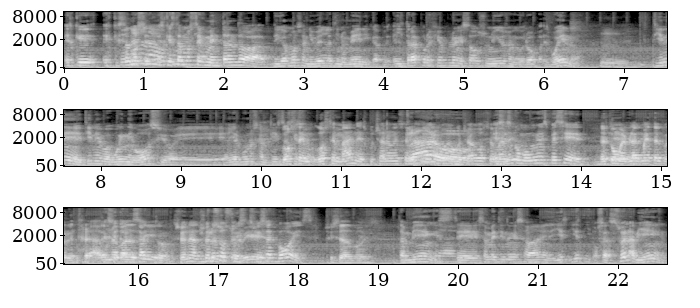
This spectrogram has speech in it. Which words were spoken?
Es que, es que no estamos, es que estamos segmentando a, digamos, a nivel Latinoamérica. El trap, por ejemplo, en Estados Unidos o en Europa es bueno. Mm. Tiene, tiene buen negocio. eh, hay algunos artistas Ghost, que son- Ghost Man, ¿escucharon ese? Claro, ¿Escucharon Ghost ese Man? es como una especie de... Es como el black metal, pero en trap, Es- una cosa así. exacto. Suena, suena Incluso. Suicide Boys Suicide Boys. también Claro. este, está metiendo en esa vaina. Y, es- y es- o sea, suena bien.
